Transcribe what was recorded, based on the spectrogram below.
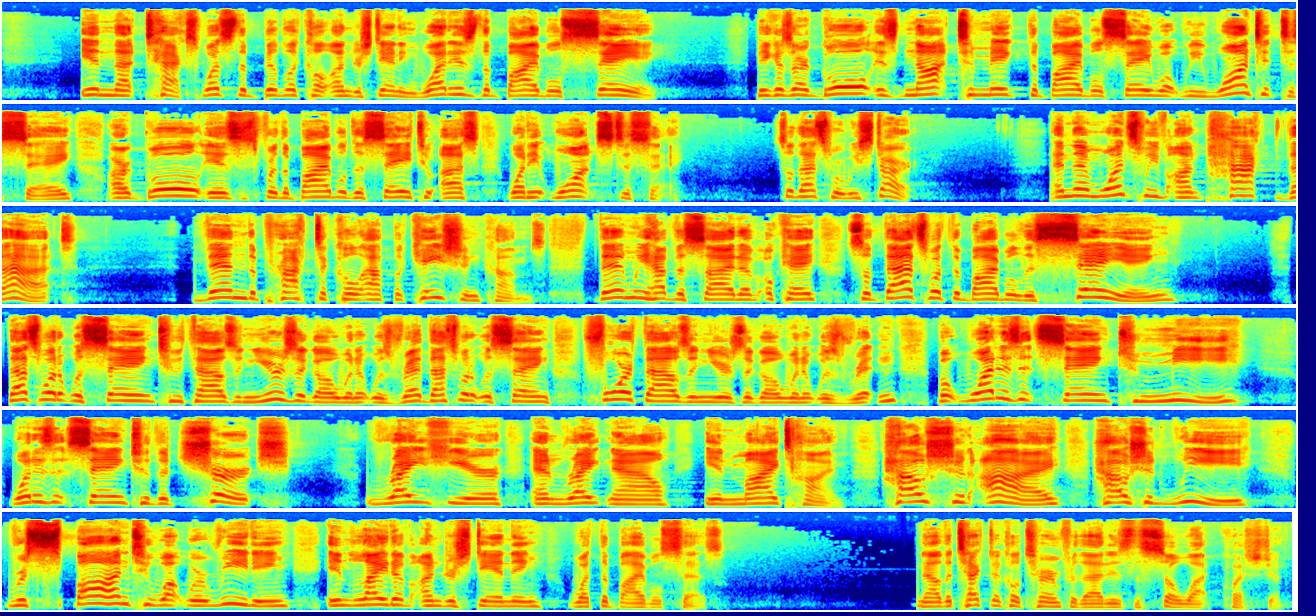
in that text? What's the biblical understanding? What is the Bible saying? Because our goal is not to make the Bible say what we want it to say. Our goal is for the Bible to say to us what it wants to say. So that's where we start. And then once we've unpacked that, then the practical application comes. Then we have the side of, okay, so that's what the Bible is saying. That's what it was saying 2,000 years ago when it was read. That's what it was saying 4,000 years ago when it was written. But what is it saying to me what is it saying to the church right here and right now in my time? How should I, how should we respond to what we're reading in light of understanding what the Bible says? Now, the technical term for that is the so what question.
